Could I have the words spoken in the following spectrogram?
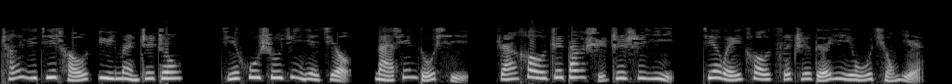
成于积愁郁闷之中，几乎疏浚夜旧，乃心独喜。然后知当时之失意，皆为后辞之得意无穷也。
